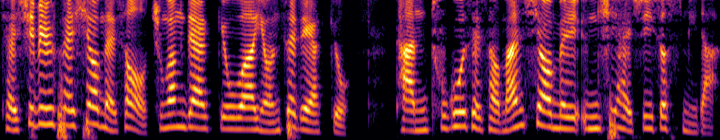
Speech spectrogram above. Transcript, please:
제11회 시험에서 중앙대학교와 연세대학교 단 두 곳에서만 시험을 응시할 수 있었습니다.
